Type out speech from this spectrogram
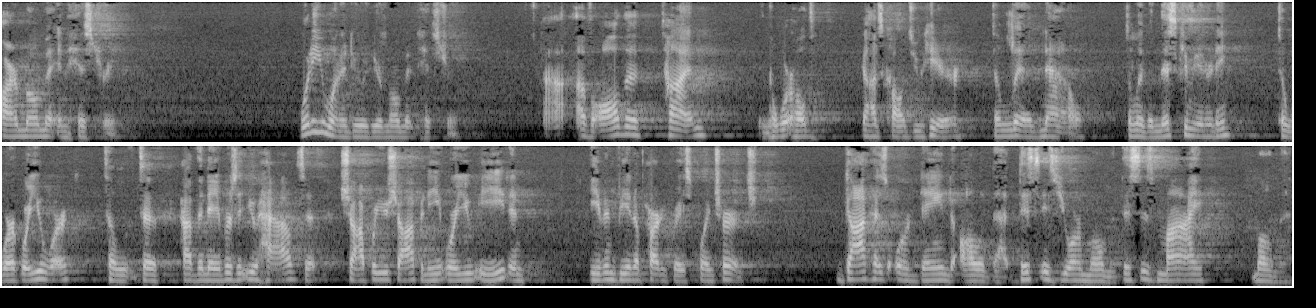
our moment in history. What do you want to do with your moment in history? Uh, of all the time in the world, God's called you here to live now, to live in this community, to work where you work, to, to have the neighbors that you have, to shop where you shop and eat where you eat, and even being a part of Grace Point Church. God has ordained all of that. This is your moment. This is my moment.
